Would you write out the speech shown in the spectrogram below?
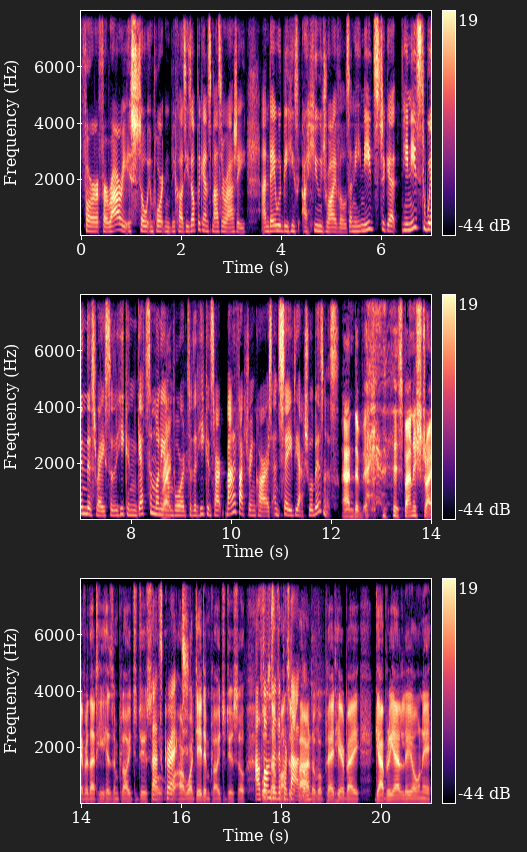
for Ferrari is so important because he's up against Maserati, and they would be his a huge rivals, and he needs to get he needs to win this race so that he can get some money on board, so that he can start manufacturing cars and save the actual business. And the, the Spanish driver that he has employed to do so, That's correct. or what did employ to do so, Alfonso was de Alfonso Portago. played here by Gabriel Leone.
